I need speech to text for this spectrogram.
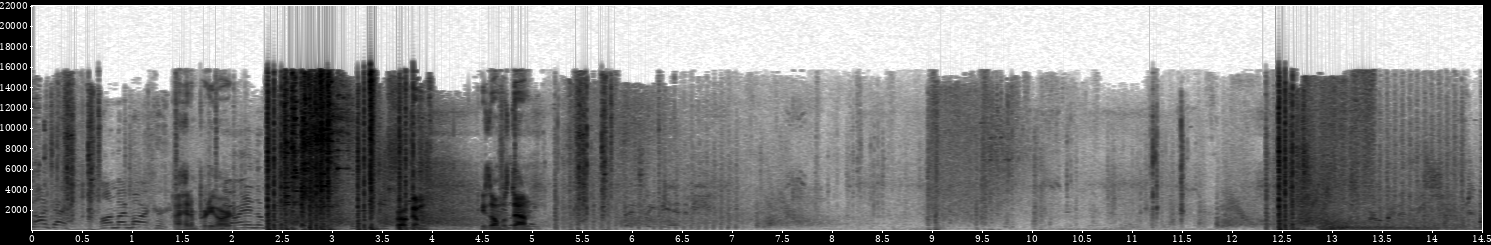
Contact. On my marker. I hit him pretty hard. aren't in the range. It's an enemy Broke him. He's almost down. Reloading. Fencing the enemy. Broken enemy shield.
